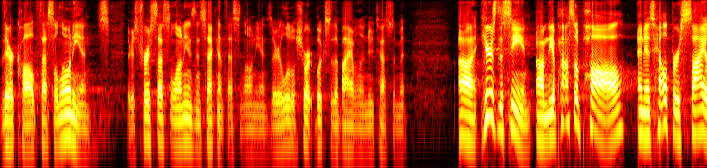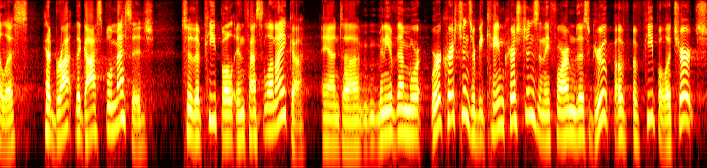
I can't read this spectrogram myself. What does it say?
They're called Thessalonians. There's First Thessalonians and Second Thessalonians. They're little short books of the Bible in the New Testament. Uh, here's the scene um, the Apostle Paul and his helper Silas had brought the gospel message to the people in Thessalonica. And uh, many of them were, were Christians or became Christians, and they formed this group of, of people, a church.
